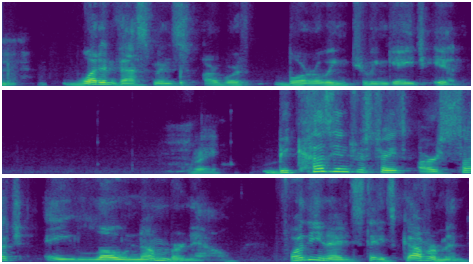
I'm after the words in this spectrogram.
mm. what investments are worth borrowing to engage in? Right. Because interest rates are such a low number now for the United States government,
